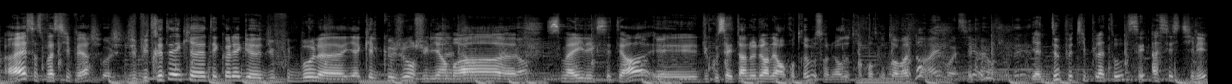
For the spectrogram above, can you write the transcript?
Bien Ouais, ça se passe super. Cool. J'ai pu traiter avec euh, tes collègues euh, du football euh, il y a quelques jours, Julien Brun, euh. Smaïl, etc. Et du coup, ça a été un honneur de les rencontrer, c'est un honneur de te rencontrer toi maintenant. Ouais, moi aussi, C'est cool. enchanté. Il y a deux petits plateaux, c'est assez stylé.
